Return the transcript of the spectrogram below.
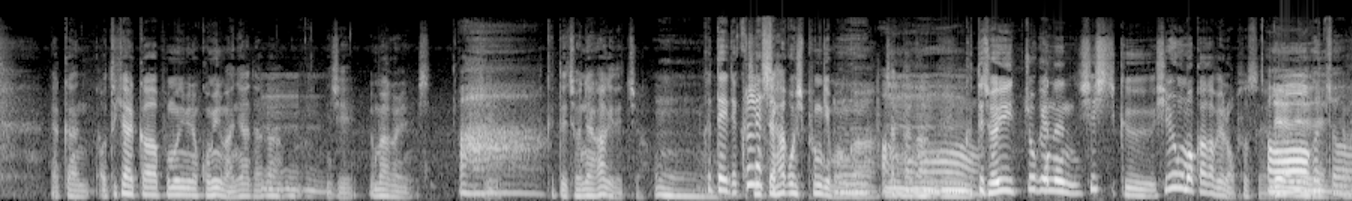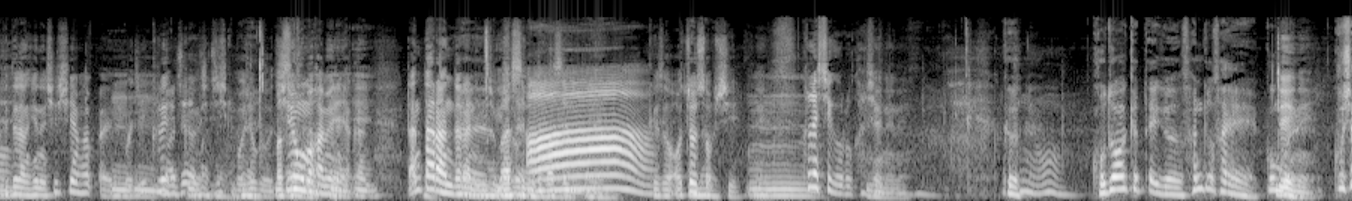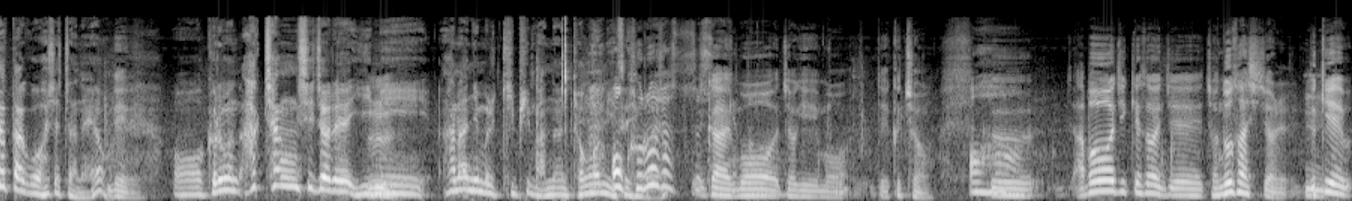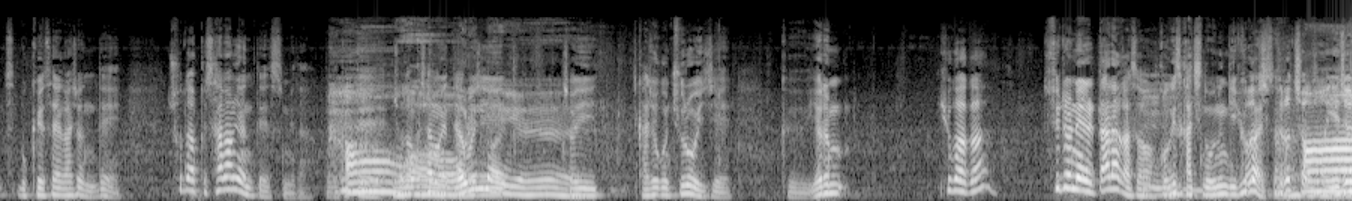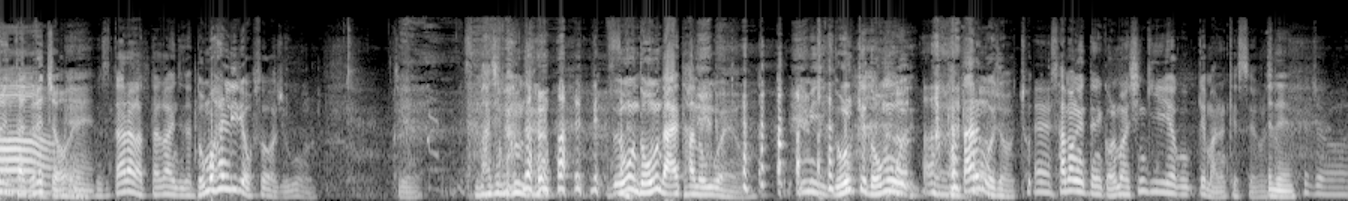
약간 어떻게 할까 부모님이랑 고민 많이 하다가 음, 음, 음. 이제 음악을 시- 아. 그때 전향하게 됐죠. 음. 그때 이제 클래식. 진짜 하고 싶은 게 뭔가 음. 찾다가 아. 그때 저희 쪽에는 시, 그 실용음악과가 별로 없었어요. 어, 네, 네, 네. 그렇죠. 그때 당시는 CCM 하, 아니, 음, 뭐지 음. 클래 맞아요, 그 맞아요. 시- 뭐죠 그. 실용음악 하면 네, 약간 네. 딴따라 한다라는 네, 인식이 맞습니다. 있어요. 아. 그래서 어쩔 수 없이 네. 음. 클래식으로 가시고. 네네네. 그. 고등학교 때 그 선교사의 꿈을 네네. 꾸셨다고 하셨잖아요. 네네. 어, 그러면 학창 시절에 이미 하나님을 깊이 만난 경험이 어, 있으신 거예요? 그러셨을 수 그러니까. 뭐 저기 뭐 이제 그쵸. 어허. 그 아버지께서 이제 전도사 시절 음. 늦게 목회 사역하셨는데 초등학교 3학년 때였습니다. 그때 어. 초등학교 와, 3학년 때 아버지 나이에 저희 가족은 주로 이제 그 여름 휴가가 수련회를 따라가서 거기서 같이 노는 게 휴가였어요. 그렇죠. 아. 예전엔 다 그랬죠. 네, 예. 그래서 따라갔다가 이제 너무 할 일이 없어가지고 이제 마지막 날 너무 너무 나에 다 놓은 거예요. 이미 놀게 너무 다 다른 거죠. 초, 네. 3학년 때니까 얼마나 신기하고 게 많았겠어요. 그래서 네.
